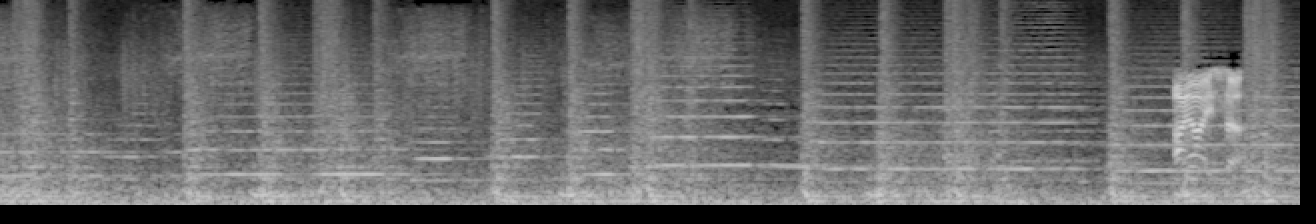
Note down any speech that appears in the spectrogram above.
Yeah.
